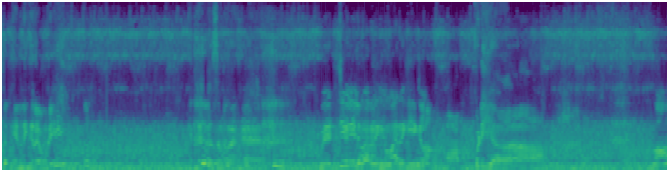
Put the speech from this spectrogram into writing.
என்னங்கிற அப்படி? என்னங்க சொல்றாங்க? மெட்டி ஒலியில் வரவங்க மாதிரி இருக்கீங்களாம். அப்படியா? மாமா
